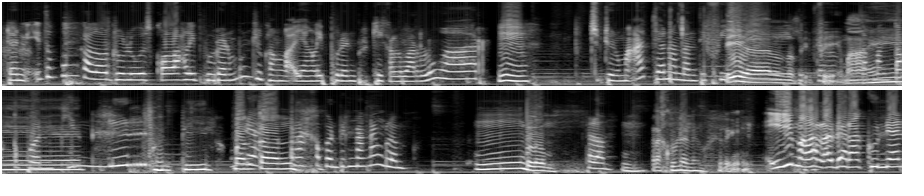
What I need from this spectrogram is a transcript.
dan itu pun kalau dulu sekolah liburan pun juga nggak yang liburan pergi keluar-luar Hmm. Di rumah aja nonton TV Iya, nonton gitu. TV, mentok-mentok kebon main. pinler Bonpin, Udah, Mangkang. pernah kebon bin makan belum Hmm, belum. belum Hmm, Ragunan aku sering. Ih malah udah Ragunan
